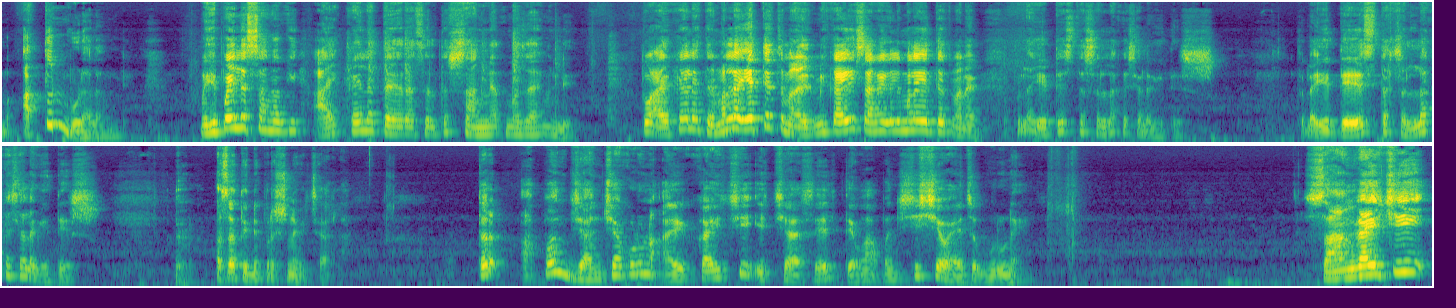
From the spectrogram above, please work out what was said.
मग आतून बुडाला म्हणली. मग हे पहिलेच सांगा की ऐकायला तयार असेल तर सांगण्यात मजा आहे म्हणली. तू ऐकायला तयार मला येतेच म्हणायचं मी काही सांगायला गेले मला येतेच म्हणायचं तुला येतेस तर सल्ला कशाला घेतेस? तुला येतेस तर सल्ला कशाला घेतेस? असा तिने प्रश्न विचारला. तर आपण ज्यांच्याकडून ऐकायची इच्छा असेल तेव्हा आपण शिष्य व्हायचं गुरु नाही. सांगायची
